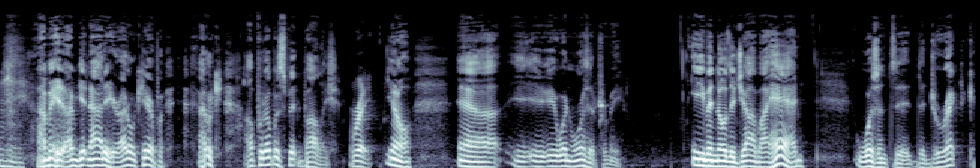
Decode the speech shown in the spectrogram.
I made it. I'm getting out of here. I don't care. If I, I don't. I'll put up with spit and polish. Right. You know, uh, it, it wasn't worth it for me. Even though the job I had wasn't the the direct.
